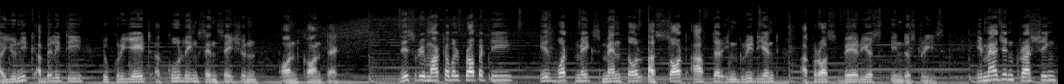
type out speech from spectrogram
a unique ability to create a cooling sensation on contact. This remarkable property is what makes menthol a sought after ingredient across various industries. Imagine crushing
